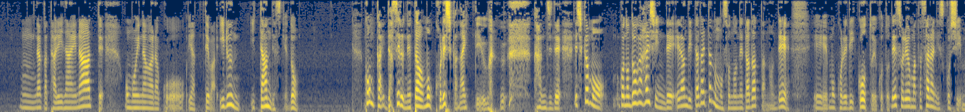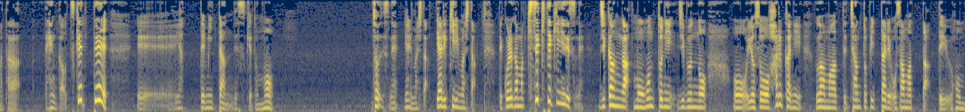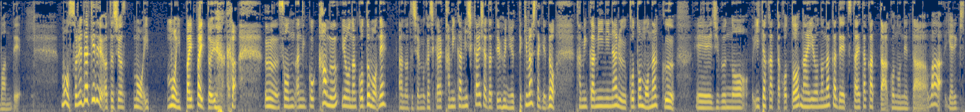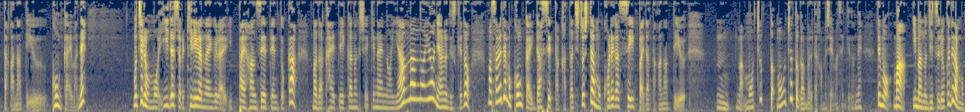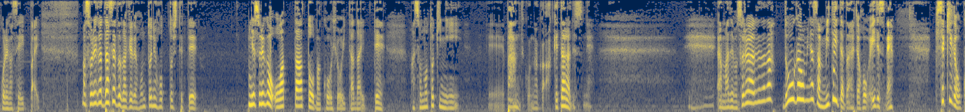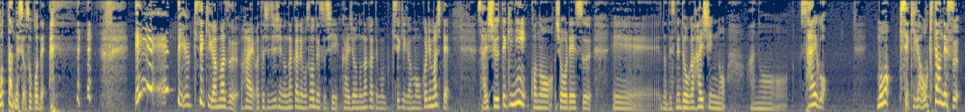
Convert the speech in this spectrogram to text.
うん、なんか足りないなって思いながらこうやってはいるん、いたんですけど、今回出せるネタはもうこれしかないっていう 感じでで。しかも、この動画配信で選んでいただいたのもそのネタだったので、えー、もうこれでいこうということで、それをまたさらに少しまた変化をつけて、えー、やってみたんですけども、そうですね。やりました。やりきりました。で、これがまあ奇跡的にですね、時間がもう本当に自分の予想をはるかに上回ってちゃんとぴったり収まったっていう本番で。もうそれだけで私はもう一もういっぱいいっぱいというか、うん、そんなにこう噛むようなこともね、あの私は昔から神々司会者だっていうふうに言ってきましたけど、神々になることもなく、えー、自分の言いたかったこと、内容の中で伝えたかったこのネタはやりきったかなっていう、今回はね、もちろんもう言い出したらキリがないぐらいいっぱい反省点とか、まだ変えていかなくちゃいけないのは山のようにあるんですけど、まあそれでも今回出せた形としてはもうこれが精一杯だったかなっていう。うん。まあもうちょっと、もうちょっと頑張れたかもしれませんけどね。でもまあ今の実力ではもうこれが精一杯。まあそれが出せただけで本当にほっとしてて、で、それが終わった後、まあ好評いただいて、まあその時に、えー、バーンってこうなんか開けたらですね、えー、あ、まあ、でもそれはあれだな。動画を皆さん見ていただいた方がいいですね。奇跡が起こったんですよ、そこで。えーっていう奇跡がまず、はい、私自身の中でもそうですし、会場の中でも奇跡がもう起こりまして、最終的にこの賞レース、えー、のですね、動画配信の、あのー、最後も奇跡が起きたんです。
